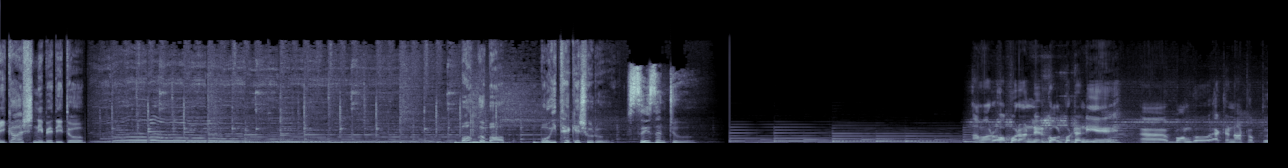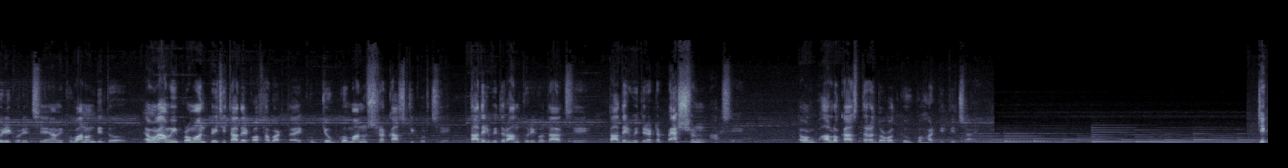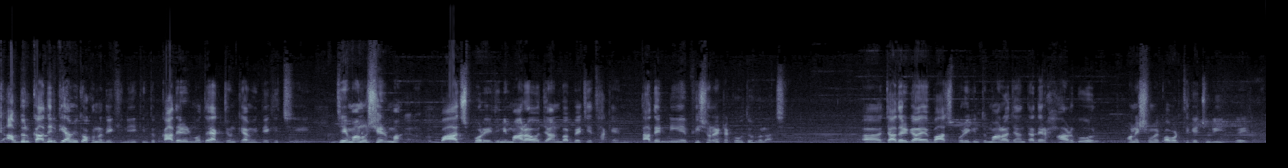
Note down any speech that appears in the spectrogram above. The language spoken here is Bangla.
বিকাশ নিবেদিত। বঙ্গবব বই থেকে শুরু। Season two. আমার অপরাহ্নের গল্পটা নিয়ে বঙ্গ একটা নাটক তৈরি করেছে। আমি খুব আনন্দিত এবং আমি প্রমাণ পেয়েছি তাদের কথাবার্তায়। খুব যোগ্য মানুষরা কাজটি করছে। তাদের ভিতর আন্তরিকতা আছে তাদের ভিতর একটা প্যাশন আছে এবং ভালো কাজ তারা জগৎকে উপহার দিতে চায়। ঠিক আব্দুল কাদেরকে আমি কখনো দেখিনি, কিন্তু কাদেরের মতো একজনকে আমি দেখেছি, যে মানুষের বাজ পড়ে, যিনি মারাও যান বা বেঁচে থাকেন, তাদের নিয়ে ভীষণ একটা কৌতূহল আছে। যাদের গায়ে বাজ পড়ে কিন্তু মারা যান, তাদের হাড়গোড় অনেক সময় কবর থেকে চুরি হয়ে যায়।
